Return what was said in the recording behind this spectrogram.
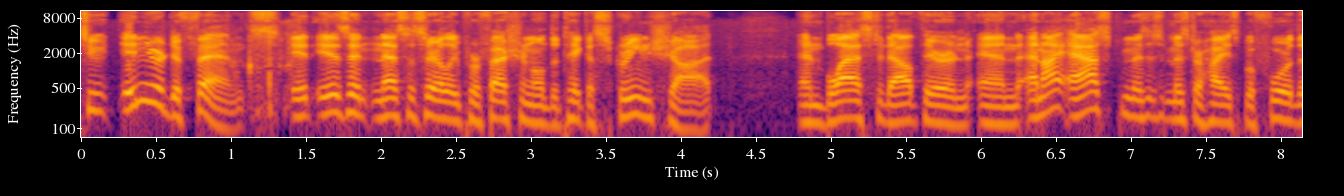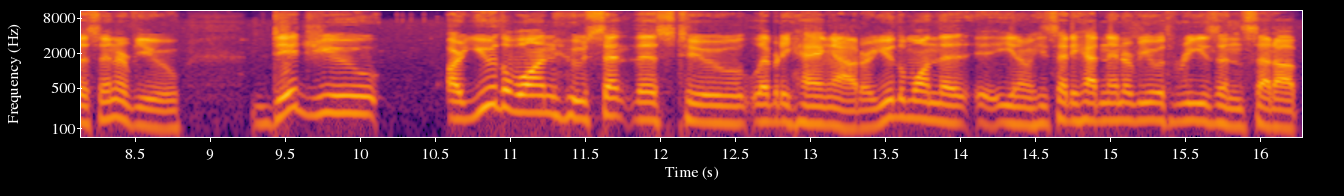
to in your defense. It isn't necessarily professional to take a screenshot and blast it out there. And and, and I asked. Mr. Heise before this interview, did you? Are you the one who sent this to Liberty Hangout? Are you the one that you know? He said he had an interview with Reason set up.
